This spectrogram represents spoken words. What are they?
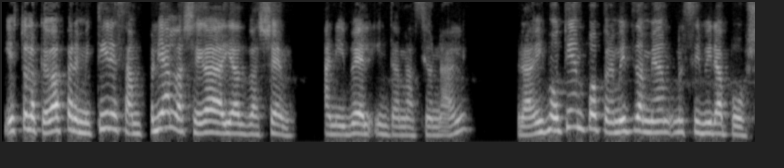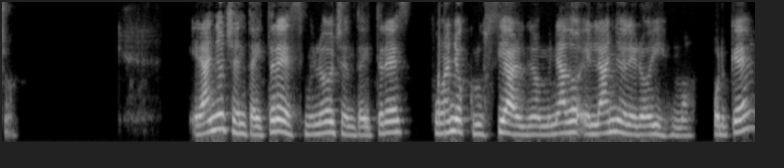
y esto lo que va a permitir es ampliar la llegada de Yad Vashem a nivel internacional, pero al mismo tiempo permite también recibir apoyo. El año 83, 1983, fue un año crucial, denominado el año del heroísmo. ¿Por qué?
